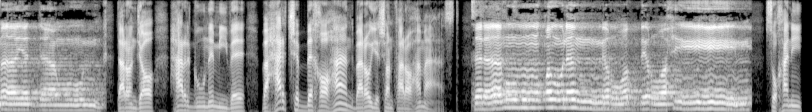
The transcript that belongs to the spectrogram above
ما يدعون در آنجا هر گونه میوه و هر چه بخواهند برایشان فراهم است. سلام قولا من رب رحیم سخنی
